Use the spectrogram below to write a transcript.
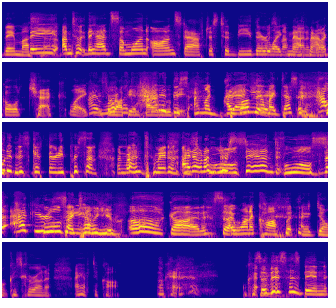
they must they, have. I'm telling they had someone on staff just to be their like mathematical. mathematical check, like I throughout love, the like, entire movie. this? I'm like banging on my desk. Like, how did this get thirty percent on Rotten Tomatoes? I don't fools, understand Fools, the accuracy. fools! I tell you. Oh God. So I want to cough, but I don't because Corona. I have to cough. okay. Okay. So this has been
